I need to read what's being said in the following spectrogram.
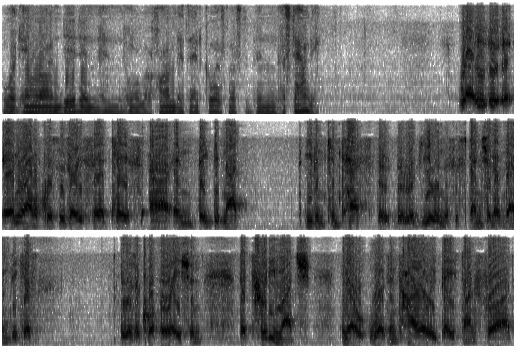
what Enron did and, and all the harm that that caused must have been astounding. Well, it, it, Enron, of course, is a very sad case, uh, and they did not even contest the, the review and the suspension of them because it was a corporation that pretty much, you know, was entirely based on fraud.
